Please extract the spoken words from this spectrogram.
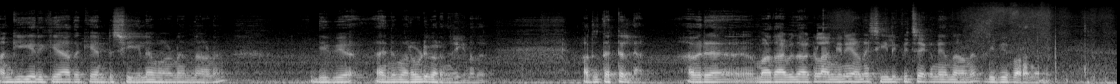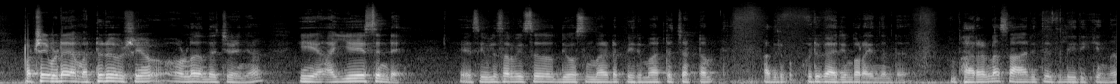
അംഗീകരിക്കുക അതൊക്കെ എന്റെ ശീലമാണ് എന്നാണ് ദിവ്യ അതിന് മറുപടി പറഞ്ഞിരിക്കുന്നത്. അത് തെറ്റല്ല. അവർ മാതാപിതാക്കൾ അങ്ങനെയാണ് ശീലിപ്പിച്ചേക്കണേന്നാണ് ദിവ്യ പറഞ്ഞത്. പക്ഷേ ഇവിടെ മറ്റൊരു വിഷയം ഉള്ളത് എന്താ വെച്ച് കഴിഞ്ഞാൽ ഈ ഐ എ എസിന്റെ സിവിൽ സർവീസ് ഉദ്യോഗസ്ഥന്മാരുടെ പെരുമാറ്റച്ചട്ടം അതിൽ ഒരു കാര്യം പറയുന്നുണ്ട്. ഭരണ സാന്നിധ്യത്തിലിരിക്കുന്ന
